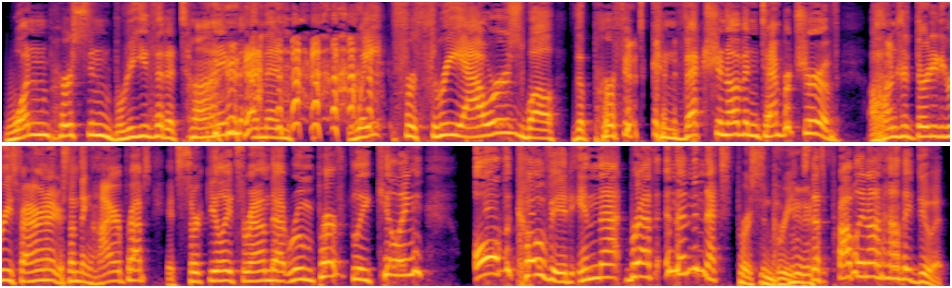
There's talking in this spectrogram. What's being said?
one person breathe at a time and then wait for three hours while the perfect convection oven temperature of 130 degrees Fahrenheit or something higher, perhaps, it circulates around that room perfectly, killing all the COVID in that breath. And then the next person breathes. That's probably not how they do it.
